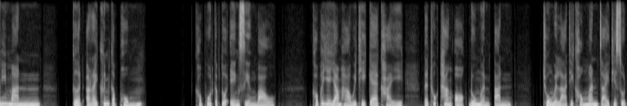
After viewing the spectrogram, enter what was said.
นี่มันเกิดอะไรขึ้นกับผม เขาพูดกับตัวเองเสียงเบา เขาพยายามหาวิธีแก้ไข แต่ทุกทางออกดูเหมือนตัน ช่วงเวลาที่เขามั่นใจที่สุด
